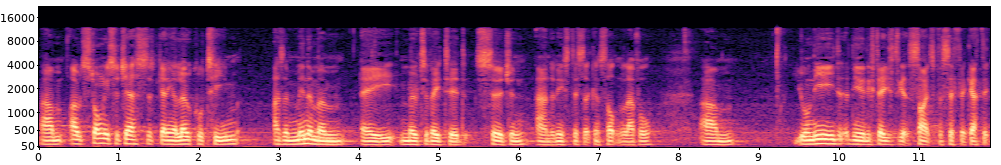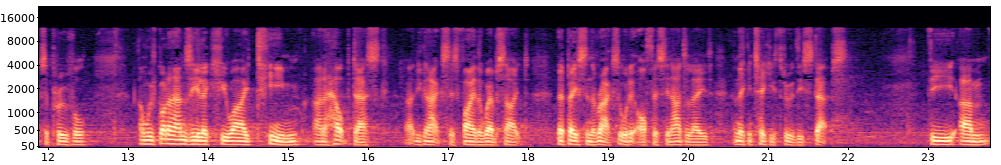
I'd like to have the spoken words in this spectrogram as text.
Um, I would strongly suggest that getting a local team as a minimum, a motivated surgeon and anaesthetist at consultant level. Um, you'll need at the early stages to get site specific ethics approval. And we've got an ANZELA QI team and a help desk uh, you can access via the website. They're based in the RACS audit office in Adelaide, and they can take you through these steps. The, um,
